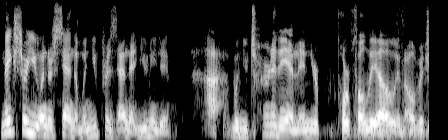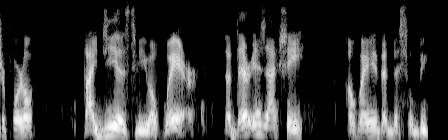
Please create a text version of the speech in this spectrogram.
make sure you understand that when you present it, you need to, uh, when you turn it in in your portfolio in Overture portal, the idea is to be aware that there is actually a way that this will be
